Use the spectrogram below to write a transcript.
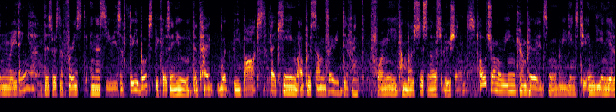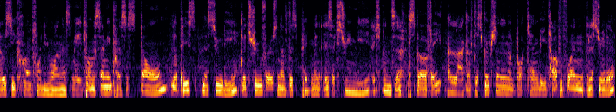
And Rating. This was the first in a series of three books because I knew the type would be boxed. I came up with some very different, for me, compositional solutions. Ultramarine compare its ingredients to Indian yellow sea card 41 is made from semi-precious stone. Lapis lazuli, the true version of this pigment, is extremely expensive. Spell Fate, a lack of description in a book can be tough for an illustrator,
